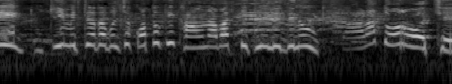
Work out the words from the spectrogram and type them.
বিটি কি মিথ্যাটা কথা বলছে? কত কি খাওন আবার টিকলি দিনু? তারা তোর হচ্ছে।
